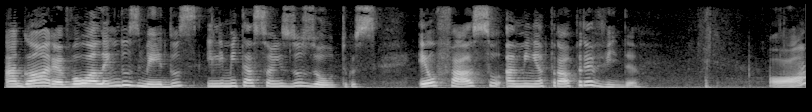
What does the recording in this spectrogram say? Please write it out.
Agora vou além dos medos e limitações dos outros. Eu faço a minha própria vida. Ó,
